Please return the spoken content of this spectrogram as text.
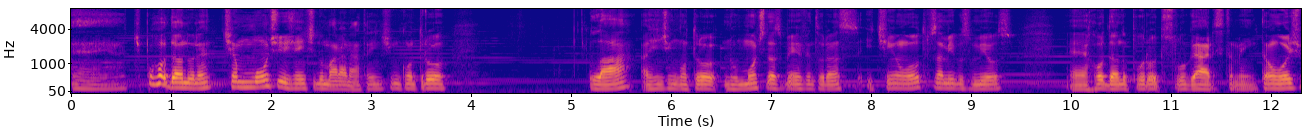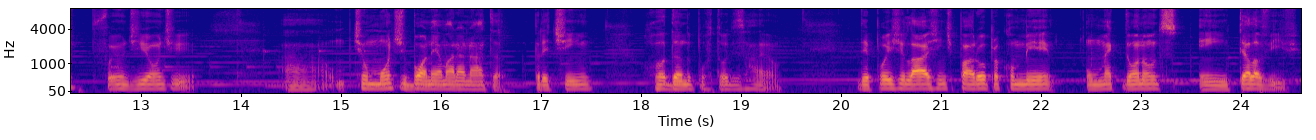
é, tipo rodando, né? Tinha um monte de gente do Maranata. A gente encontrou lá, a gente encontrou no Monte das Bem-aventuranças e tinham outros amigos meus é, rodando por outros lugares também. Então hoje foi um dia onde ah, tinha um monte de boné Maranata pretinho rodando por todo Israel. Depois de lá a gente parou para comer um McDonald's em Tel Aviv.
